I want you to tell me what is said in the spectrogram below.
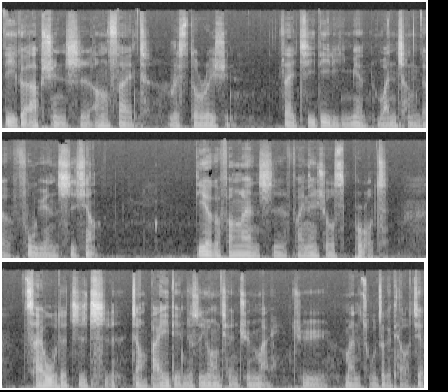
第一个 option 是 on-site restoration，在基地里面完成的复原事项。第二个方案是 financial support，财务的支持。讲白一点，就是用钱去买，去满足这个条件。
